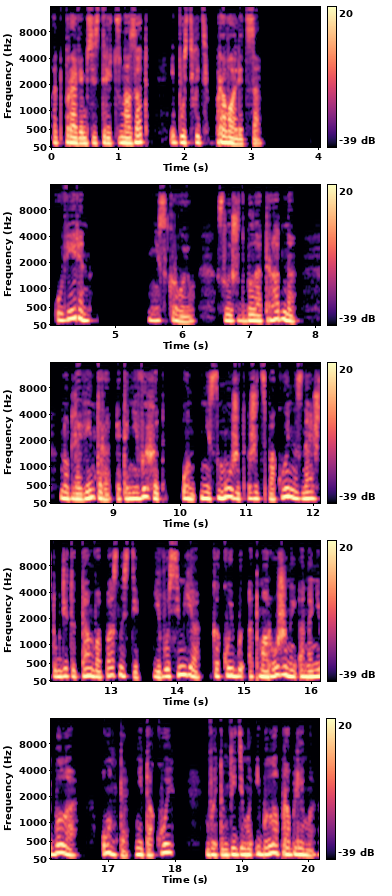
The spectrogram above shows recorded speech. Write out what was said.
Отправим сестрицу назад, и пусть хоть провалится». «Уверен?» «Не скрою, слышать было отрадно, но для Винтера это не выход. Он не сможет жить спокойно, зная, что где-то там в опасности его семья, какой бы отмороженной она ни была. Он-то не такой. В этом, видимо, и была проблема.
